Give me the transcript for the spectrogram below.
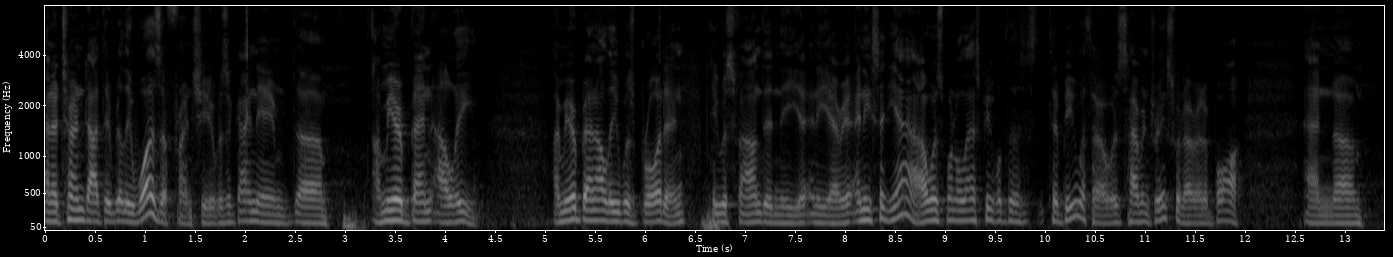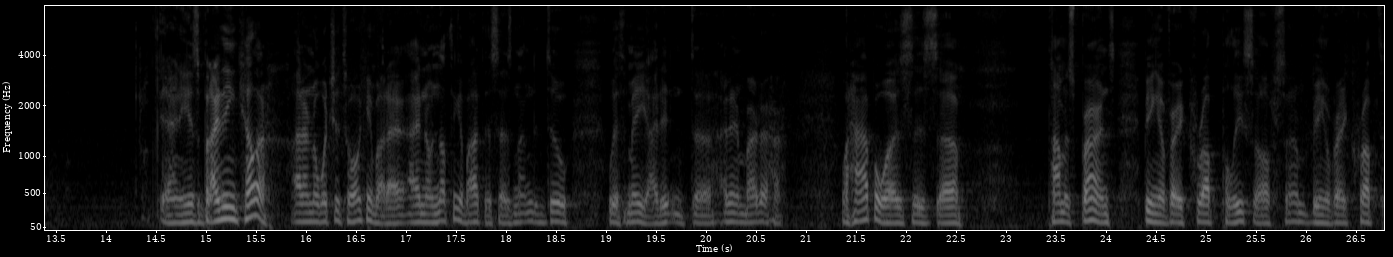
And it turned out there really was a Frenchie. It was a guy named uh, Ameer Ben Ali. Ameer Ben Ali was brought in. He was found in the, in the area. And he said, yeah, I was one of the last people to, to be with her. I was having drinks with her at a bar. And, um, and he said, but I didn't kill her. I don't know what you're talking about. I, I know nothing about this. It has nothing to do with me. I didn't, uh, I didn't murder her. What happened was is uh, Thomas Byrnes, being a very corrupt police officer, being a very corrupt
